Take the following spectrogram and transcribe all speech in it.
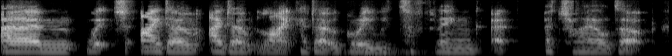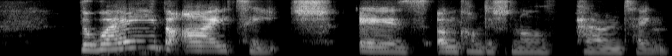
um, which I don't. I don't like. I don't agree with toughening a, a child up. The way that I teach is unconditional parenting,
